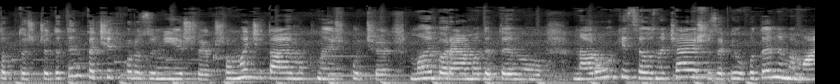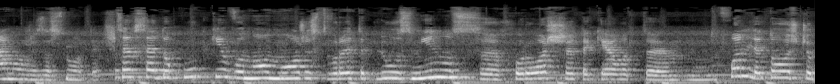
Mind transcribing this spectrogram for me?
тобто, що дитинка чітко розуміє, що якщо ми читаємо книжку, чи ми беремо дитину на руки, це означає, що за півгодини ми маємо вже заснути. Це все докупки, воно може створити плюс-мінус е, хороше таке от е, фон для того, щоб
